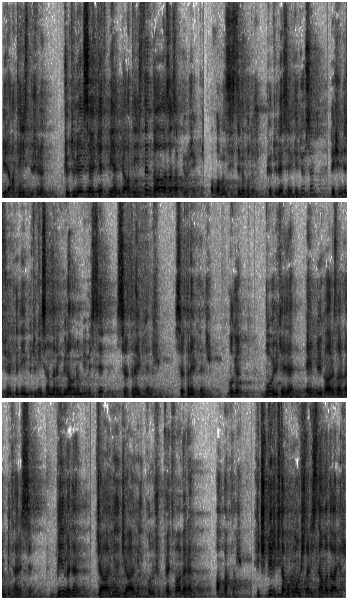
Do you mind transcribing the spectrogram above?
bir ateist düşünün, kötülüğe sevk etmeyen bir ateistten daha az azap görecektir. Allah'ın sistemi budur. Kötülüğe sevk ediyorsan peşinde sürüklediğin bütün insanların günahının bir misli sırtına yüklenir. Sırtına yüklenir. Bugün bu ülkede en büyük arızalardan bir tanesi bilmeden cahil cahil konuşup fetva veren ahmaklar. Hiçbir kitap okumamışlar İslam'a dair.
